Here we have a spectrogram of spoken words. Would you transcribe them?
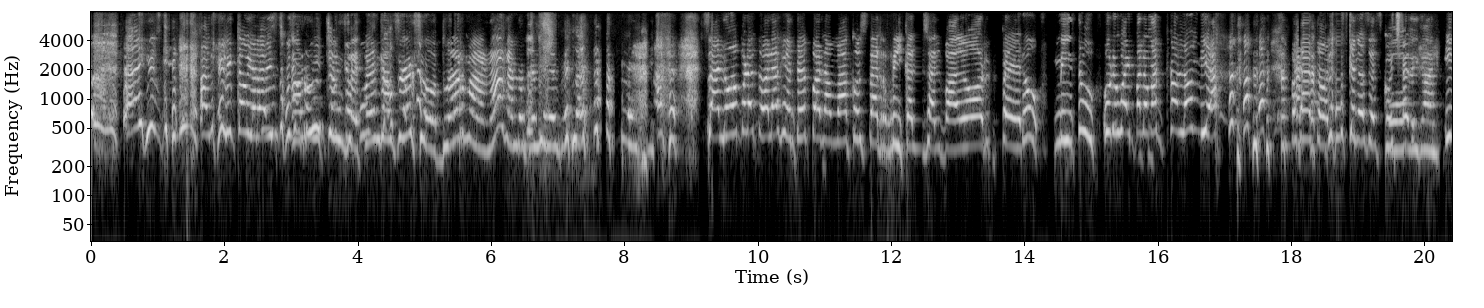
Ay, es que Angélica hubiera visto eso. Arrúchense, tengan sexo, duerman, hagan lo que se les la Saludo para toda la gente de Panamá, Costa Rica, El Salvador, Perú, Mitú, Uruguay, Panamá, Colombia. para todos los que nos escuchan. Oigan, Y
